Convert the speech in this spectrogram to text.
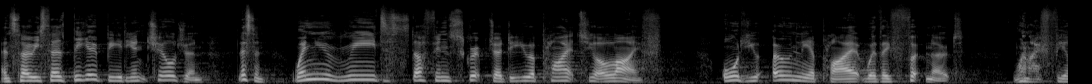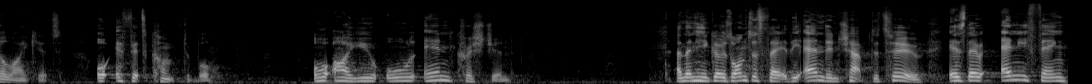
And so he says, Be obedient children. Listen, when you read stuff in Scripture, do you apply it to your life? Or do you only apply it with a footnote when I feel like it or if it's comfortable? Or are you all in, Christian? And then he goes on to say at the end in chapter 2 Is there anything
